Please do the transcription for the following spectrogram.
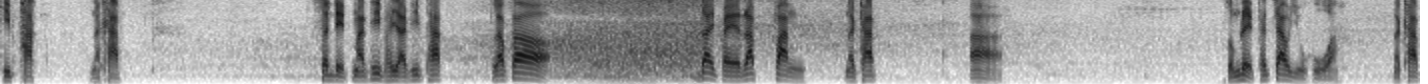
พิพักษ์นะครับ เสด็จมาที่พญาพิพักษ์แล้วก็ได้ไปรับฟังนะครับสมเด็จพระเจ้าอยู่หัวนะครับ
